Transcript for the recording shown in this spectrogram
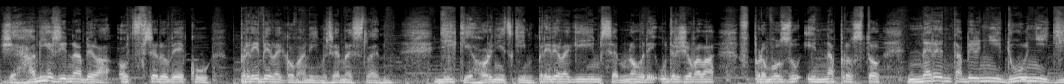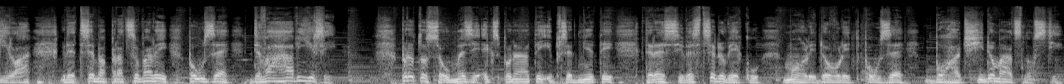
že havířina byla od středověku privilegovaným řemeslem. Díky hornickým privilegiím se mnohdy udržovala v provozu i naprosto nerentabilní důlní díla, kde třeba pracovali pouze dva havíři. Proto jsou mezi exponáty i předměty, které si ve středověku mohly dovolit pouze bohatší domácnosti.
